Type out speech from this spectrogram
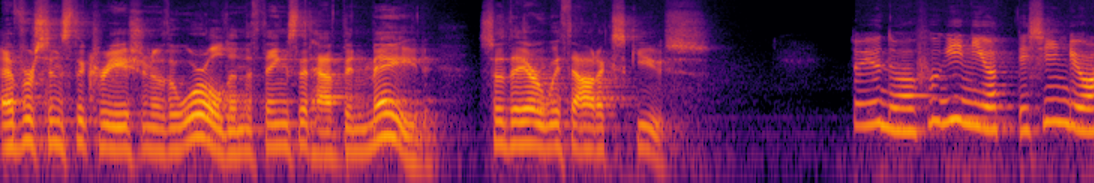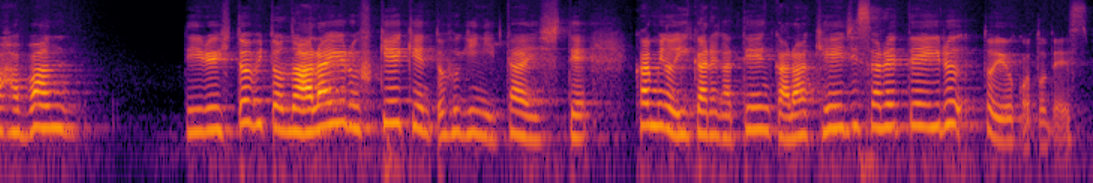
ever since the creation of the world and the things that have been made, so they are without excuse. というのは不義によって真理を阻んでいる人々のあらゆる不経験と不義に対して神の怒りが天から掲示されているということです。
